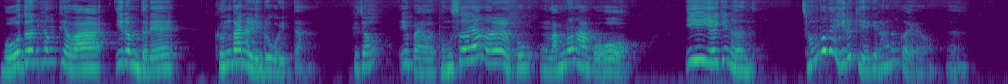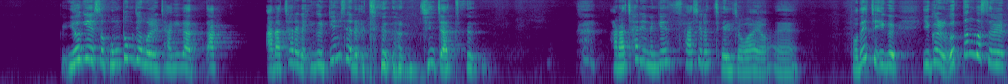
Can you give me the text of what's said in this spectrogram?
모든 형태와 이름들의 근간을 이루고 있다. 그죠? 이 봐요. 동서양을 막론하고 이 얘기는 전부 다 이렇게 얘기를 하는 거예요. 여기에서 공통점을 자기가 딱 알아차리가 이걸 낌새를 진짜 알아차리는 게 사실은 제일 좋아요. 예. 도대체 이걸 이걸 어떤 것을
